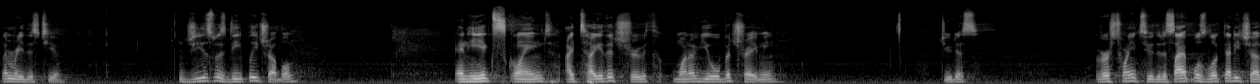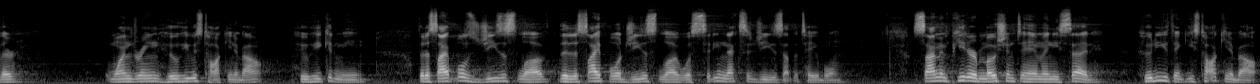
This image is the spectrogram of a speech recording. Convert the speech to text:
Let me read this to you. Jesus was deeply troubled, and he exclaimed, "I tell you the truth. One of you will betray me." Judas. Verse 22. The disciples looked at each other wondering who he was talking about, who he could mean. The disciples Jesus loved, the disciple Jesus loved was sitting next to Jesus at the table. Simon Peter motioned to him and he said, Who do you think he's talking about?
